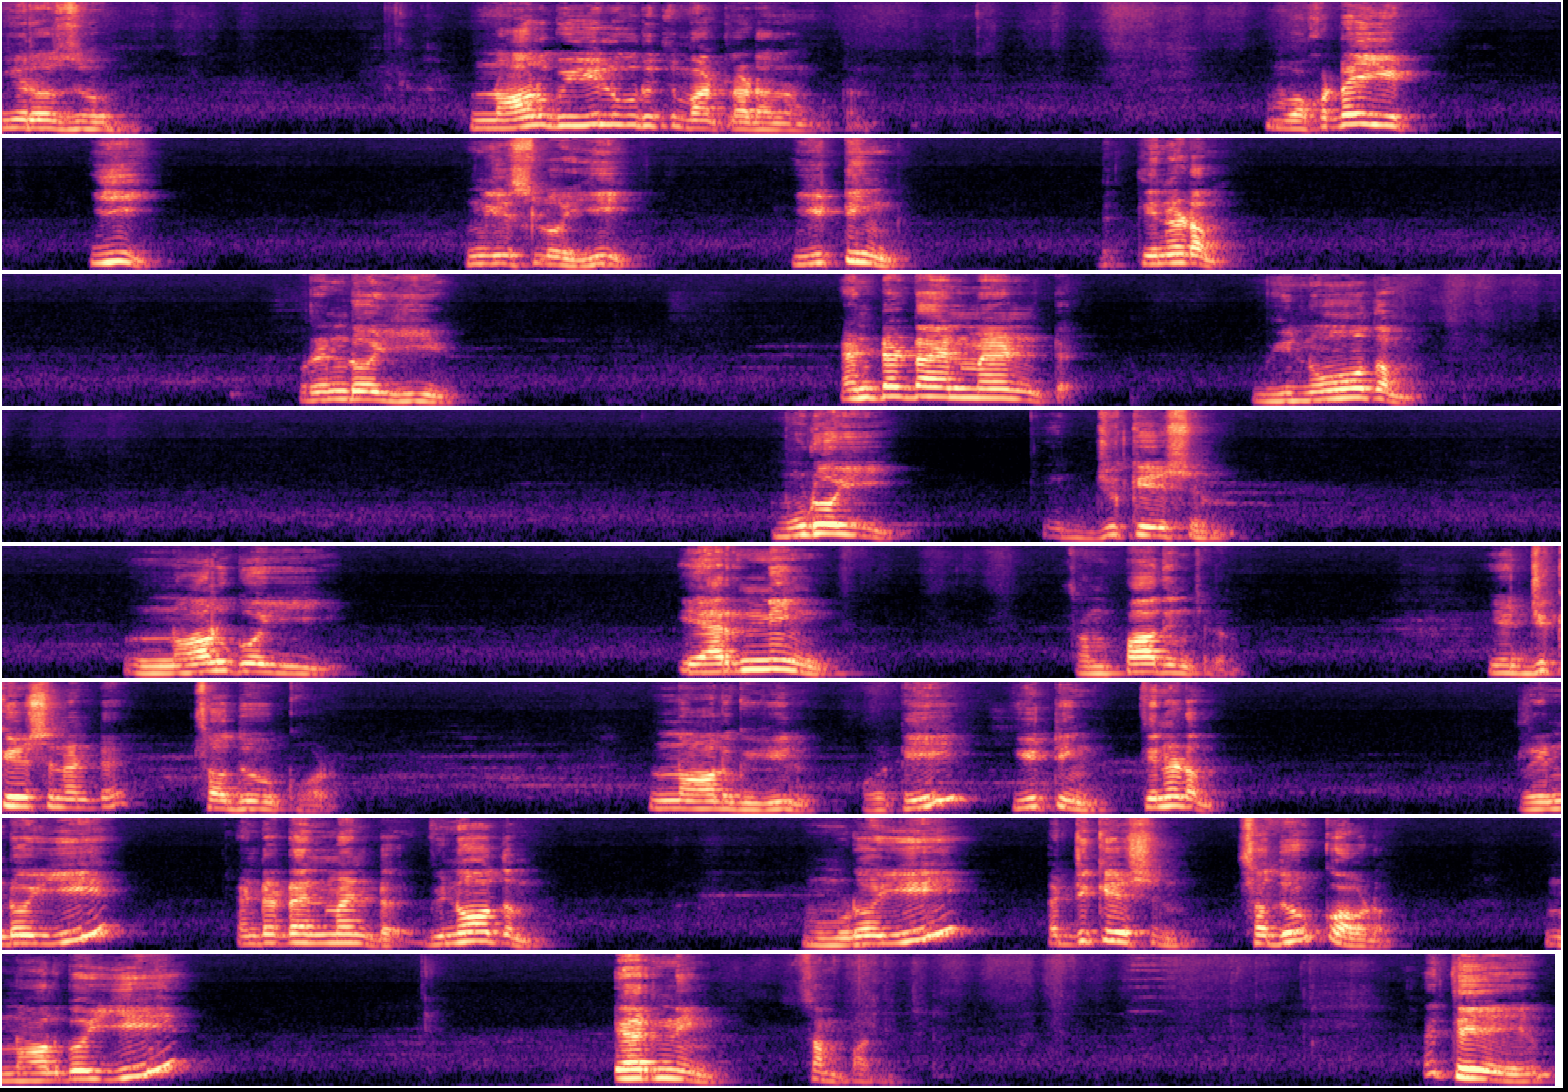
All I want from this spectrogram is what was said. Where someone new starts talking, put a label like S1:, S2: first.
S1: ఈరోజు నాలుగు ఈలు గురించి మాట్లాడాలనుకుంటాను ఒకటే ఈ ఈ ఇంగ్లీష్లో ఈ ఈటింగ్ తినడం. రెండో ఈ ఎంటర్టైన్మెంట్ వినోదం. మూడో ఈ ఎడ్యుకేషన్. నాలుగో ఈ ఎర్నింగ్ సంపాదించడం. ఎడ్యుకేషన్ అంటే చదువుకోవడం. నాలుగు ఈలు. ఒకటి ఈటింగ్ తినడం. రెండో ఈ ఎంటర్టైన్మెంట్ వినోదం. మూడో ఈ ఎడ్యుకేషన్ చదువుకోవడం. నాలుగో ఈ ఎర్నింగ్ సంపాదించడం. అయితే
